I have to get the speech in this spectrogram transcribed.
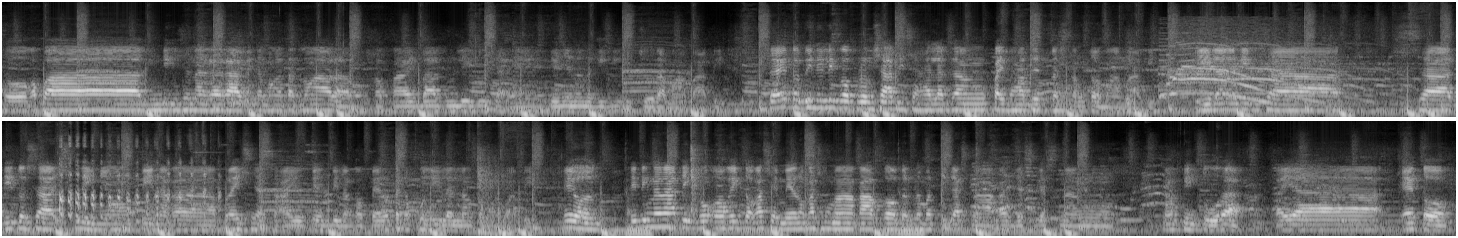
So, kapag hindi ko siya nagagamit ng mga tatlong araw, kahit bagong ligo siya, eh, ganyan ang nagiging itsura mga papi. So, ito, binili ko from Shopee sa halagang 500 plus lang to mga papi. Ilalagay ko sa sa dito sa screen yung pinaka price niya sa yung bilang ko pero taga pulilan lang to mga papi. Ngayon, titingnan natin kung okay to kasi meron kasing mga car cover na matigas nakakagasgas ng ng pintura. Kaya eto,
